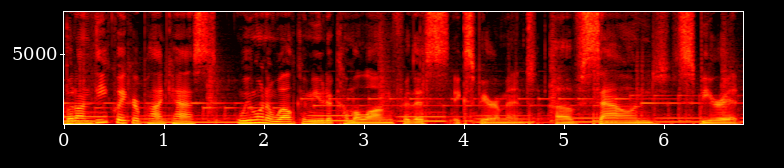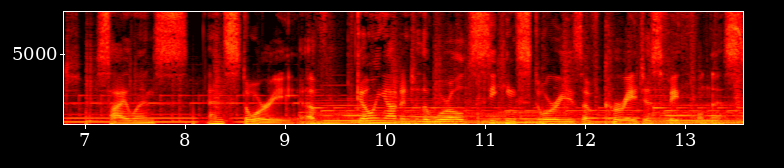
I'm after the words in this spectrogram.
But on The Quaker Podcast, we want to welcome you to come along for this experiment of sound, spirit, silence, and story, of going out into the world seeking stories of courageous faithfulness,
